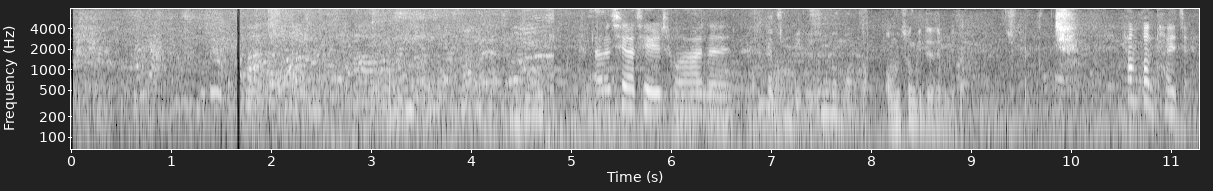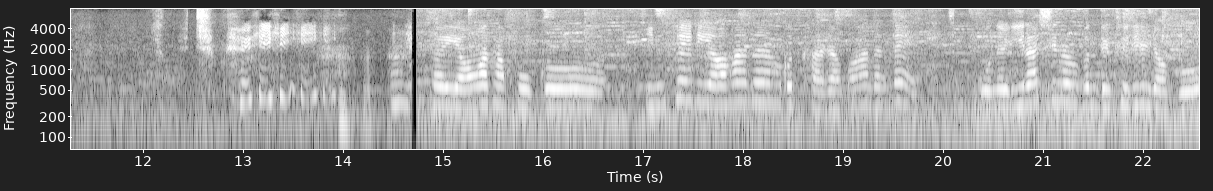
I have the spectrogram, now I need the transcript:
남친가 제일 좋아하는 엄청 기대됩니다. 한 번 더 해줘요. 저희 영화 다 보고 인테리어 하는 곳 가려고 하는데 오늘 일하시는 분들 드리려고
